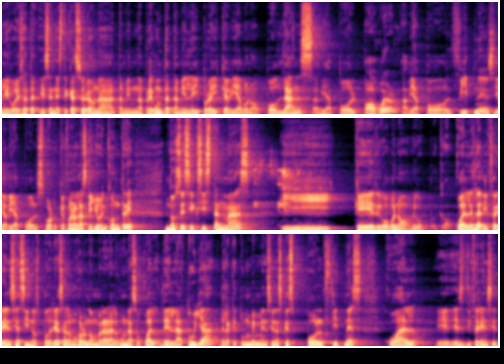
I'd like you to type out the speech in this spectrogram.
También digo, esa, esa en este caso era una, también una pregunta. También leí por ahí que había, bueno, pole dance, había pole power, había pole fitness y había pole sport, que fueron las que yo encontré. No sé si existan más y que digo, bueno, digo, ¿cuál es la diferencia? Si nos podrías a lo mejor nombrar algunas o cuál de la tuya, de la que tú me mencionas que es pole fitness, ¿cuál eh, es diferencia?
